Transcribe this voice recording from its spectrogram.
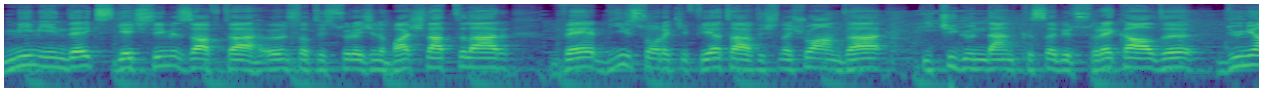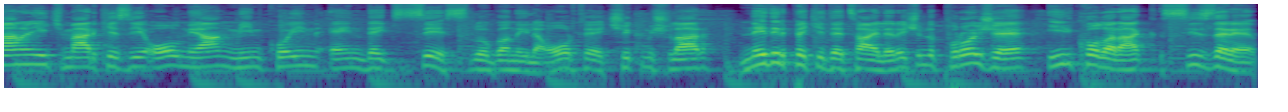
MIM Index geçtiğimiz hafta ön satış sürecini başlattılar ve bir sonraki fiyat artışında şu anda 2 günden kısa bir süre kaldı. Dünyanın ilk merkezi olmayan MIM Coin Endeksi sloganıyla ortaya çıkmışlar. Nedir peki detayları? Şimdi proje ilk olarak sizlere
